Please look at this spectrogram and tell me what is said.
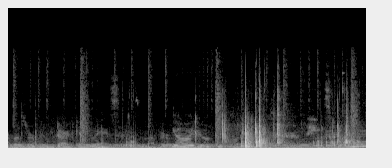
Eyebrows are really dark anyways, so it doesn't matter. yeah, I do have to. Thanks, girl.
